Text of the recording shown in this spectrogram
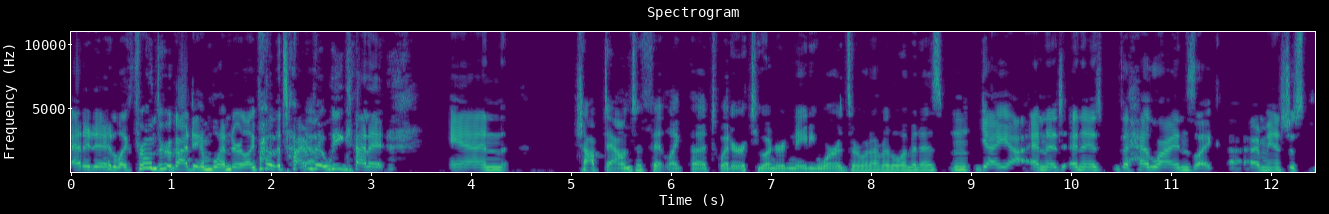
edited, like thrown through a mm-hmm. goddamn blender, like by the time yeah. that we get it. And chopped down to fit like the Twitter 280 words or whatever the limit is. Mm, yeah, yeah, and it and it the headlines like I mean it's just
